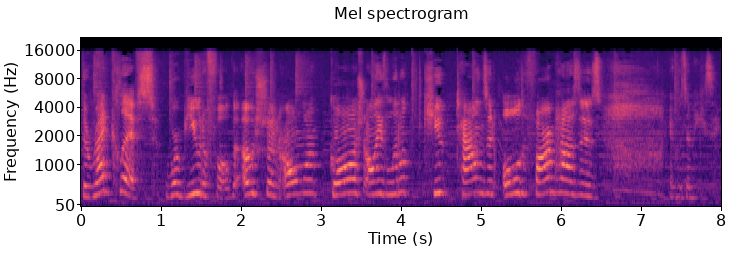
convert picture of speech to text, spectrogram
The red cliffs were beautiful. The ocean, oh my gosh, all these little cute towns and old farmhouses. It was amazing.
